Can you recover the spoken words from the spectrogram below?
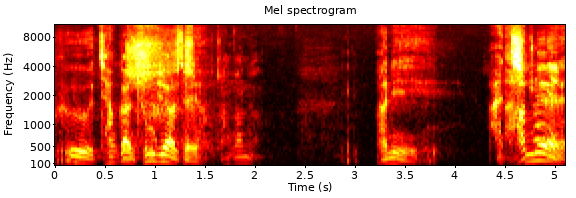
그 잠깐 중지하세요. 잠깐요. 아니 아침에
